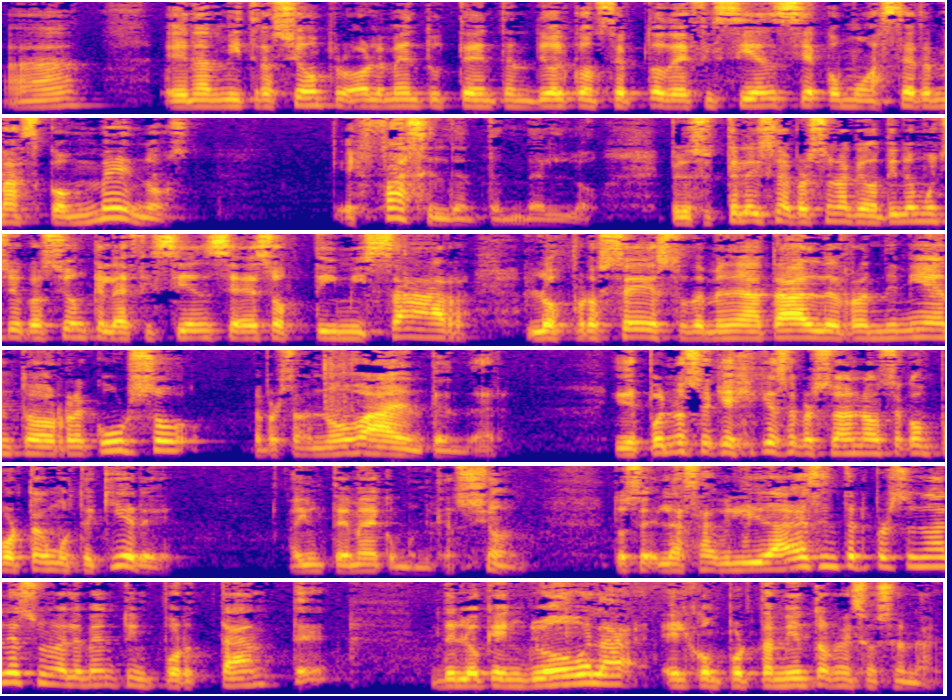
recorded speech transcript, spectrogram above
Ah, en administración probablemente usted entendió el concepto de eficiencia como hacer más con menos. Es fácil de entenderlo. Pero si usted le dice a una persona que no tiene mucha educación que la eficiencia es optimizar los procesos de manera tal del rendimiento o recursos, la persona no va a entender. Y después no se queje que esa persona no se comporta como usted quiere hay un tema de comunicación. Entonces, las habilidades interpersonales son un elemento importante de lo que engloba el comportamiento organizacional.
